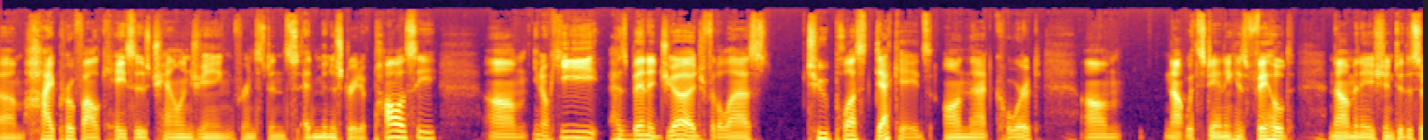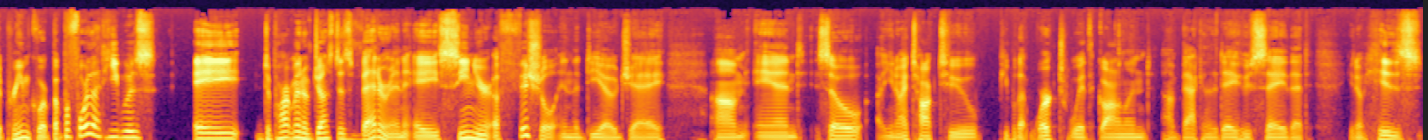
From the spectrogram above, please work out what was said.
um, high-profile cases challenging, for instance, administrative policy. Um, you know, he has been a judge for the last two plus decades on that court, um, notwithstanding his failed nomination to the Supreme Court. But before that, he was a Department of Justice veteran, a senior official in the DOJ. Um, and so, you know, I talked to people that worked with Garland uh, back in the day who say that, you know, his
